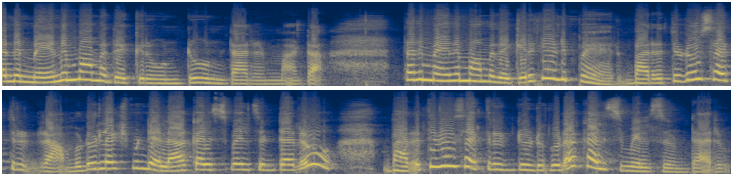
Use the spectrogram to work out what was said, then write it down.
తన మేనమామ దగ్గర ఉంటూ ఉంటారనమాట తన మేనమామ దగ్గరికి వెళ్ళిపోయారు. భరతుడు శత్రుడు రాముడు లక్ష్మణుడు ఎలా కలిసిమెలిసి ఉంటారు? భరతుడు శత్రుఘ్నుడు కూడా కలిసిమెలిసి ఉంటారు.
